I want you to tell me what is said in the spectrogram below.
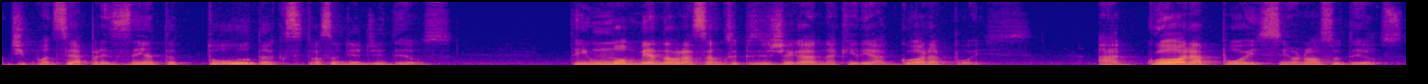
de quando você apresenta toda a situação diante de Deus tem um momento na oração que você precisa chegar naquele agora, pois. Agora, pois, Senhor nosso Deus,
